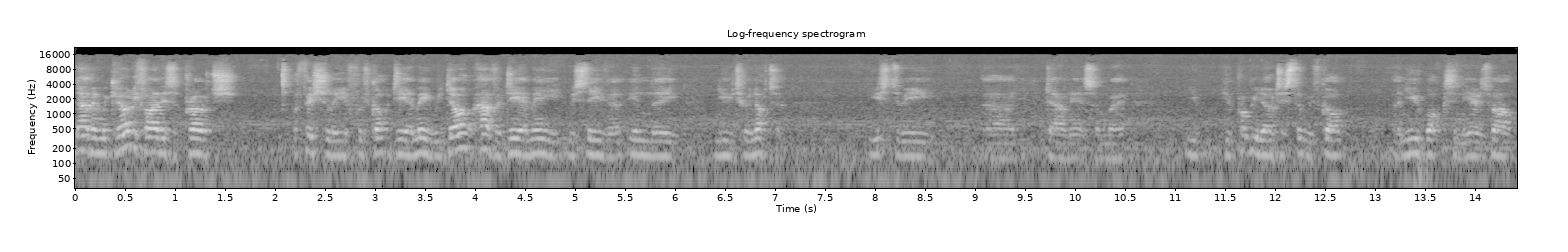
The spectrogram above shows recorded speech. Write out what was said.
Now then, we can only fly this approach officially if we've got DME. We don't have a DME receiver in the new Twin Otter. It used to be uh, down here somewhere. You, you probably noticed that we've got a new box in here as well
